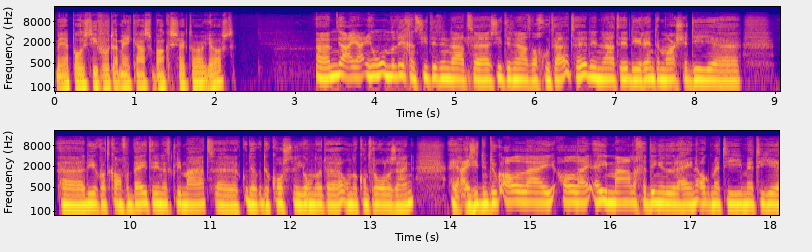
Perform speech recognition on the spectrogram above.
Ben jij positief over de Amerikaanse bankensector, Joost? Ehm, ja, ja, in onderliggend ziet het inderdaad, eh, ziet het inderdaad wel goed uit. Hè. Inderdaad, die- die rentemarge die, eh, eh, die ook wat kan verbeteren in het klimaat. eh, de, de kosten die onder, de, onder controle zijn. En je ziet natuurlijk allerlei, allerlei eenmalige dingen doorheen. Ook met die, met die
